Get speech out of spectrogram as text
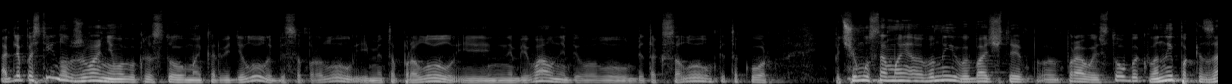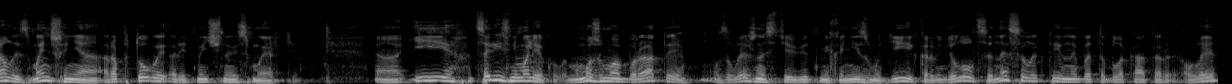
А для постійного вживання ми використовуємо і карвіділол, і бісопролол, і метапролол, і небівал, небівалол, бітаксалол, бітакор. Чому саме вони, ви бачите, правий стовбик, вони показали зменшення раптової аритмічної смерті. Е, І це різні молекули. Ми можемо обирати в залежності від механізму дії. Карвідіолол це не селективний бета-блокатор, але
